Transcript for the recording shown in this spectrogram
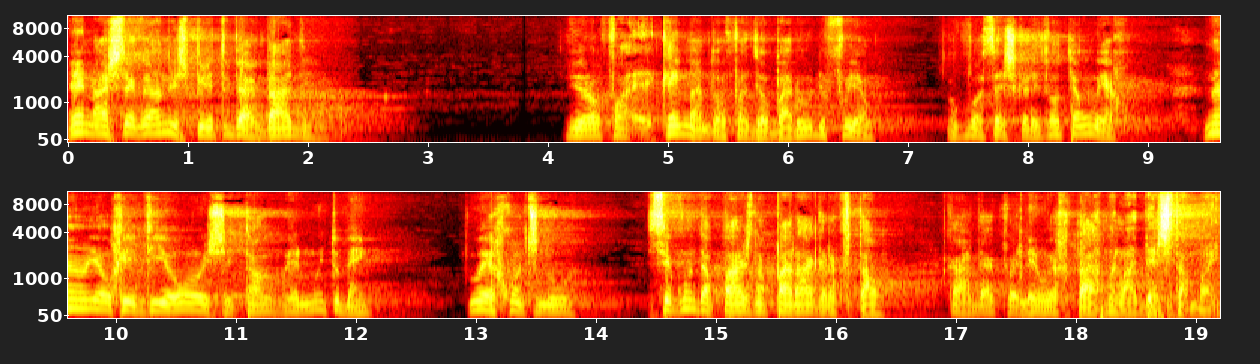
E nós chegando, o Espírito de Verdade virou, quem mandou fazer o barulho fui eu. O que você escreveu tem um erro. Não, eu revi hoje e tal. Ele, muito bem. O erro continua. Segunda página, parágrafo tal. Kardec foi ler o erro estava lá desse tamanho.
